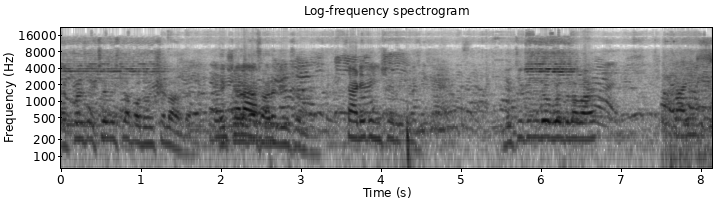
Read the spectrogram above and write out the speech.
ॲपल एकशे वीसला पाव दोनशेला अर्धा. दोनशेला एकशेला अर्धा. साडेतीनशे रुपये? साडेतीनशे रुपये. तुला बाय काहीच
